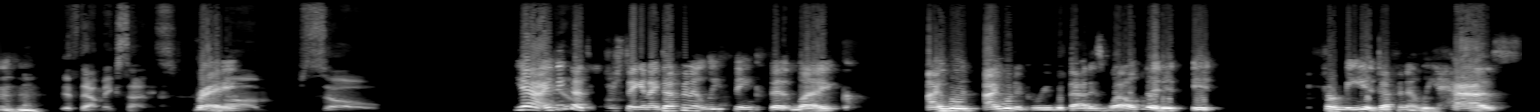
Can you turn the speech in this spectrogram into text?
Mm-hmm. If that makes sense, right? Um, so, yeah, I think yeah. that's interesting, and I definitely think that like I would I would agree with that as well. That it it for me it definitely has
